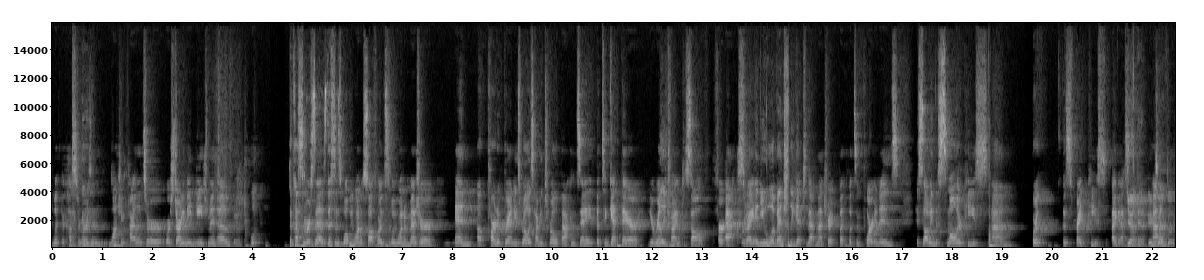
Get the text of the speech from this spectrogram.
with the customers and launching pilots or or starting the engagement of Yeah. well, the customer says this is what we want to solve for, this is what we want to measure, and a part of Brandy's role is having to roll it back and say, but to get there, you're really trying to solve for X, right? Right. And you will eventually get to that metric, but what's important is is solving the smaller piece. Um, or the sprite piece, I guess. yeah Yeah. exactly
